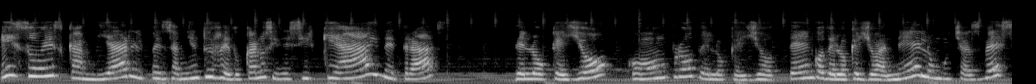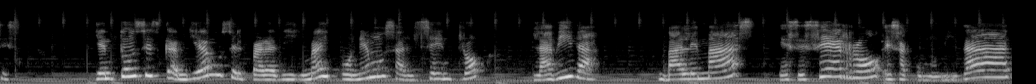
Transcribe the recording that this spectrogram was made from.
Eso es cambiar el pensamiento y reeducarnos y decir qué hay detrás de lo que yo compro, de lo que yo tengo, de lo que yo anhelo muchas veces. Y entonces cambiamos el paradigma y ponemos al centro la vida. Vale más ese cerro, esa comunidad,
